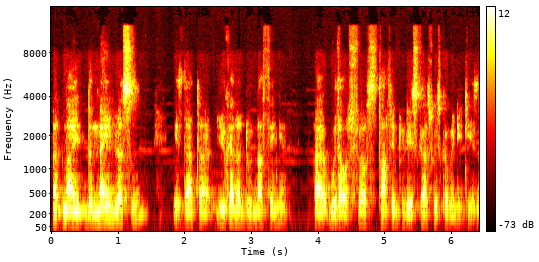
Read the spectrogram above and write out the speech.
But my the main lesson is that you cannot do nothing without first starting to discuss with communities.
